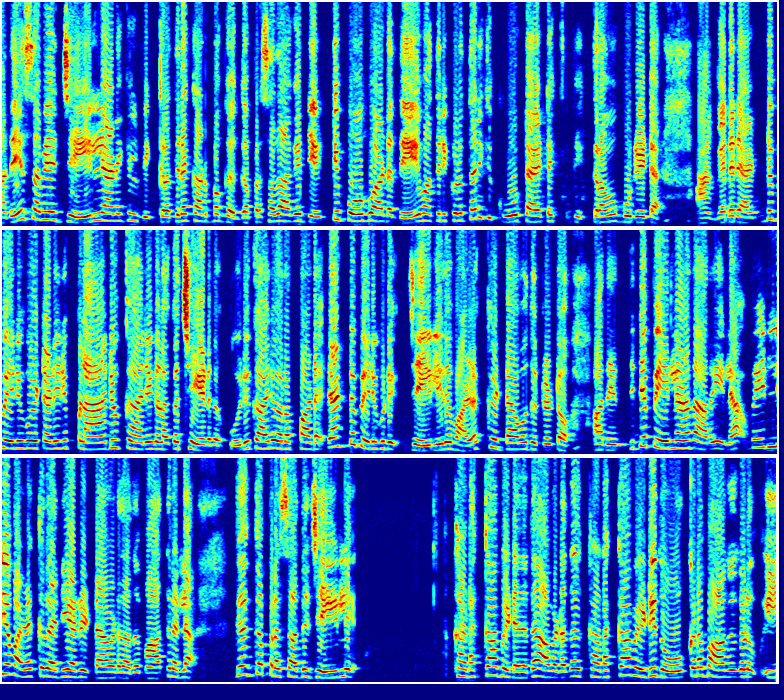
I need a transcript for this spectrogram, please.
അതേസമയം ജയിലിലാണെങ്കിൽ വിക്രത്തിനെ കാണുമ്പോ ഗംഗപ്രസാദ് ആകെ ഞെട്ടിപ്പോകുവാണ്. ദേ വന്നിരിക്കുന്നത് തനിക്ക് കൂട്ടായിട്ട് വിക്രവും കൂടിയിട്ട്. അങ്ങനെ രണ്ടുപേരും കൂടിയിട്ടാണ് ഇനി പ്ലാനും കാര്യങ്ങളൊക്കെ ചെയ്യണത്. ഒരു കാര്യം ഉറപ്പാണ്. രണ്ടുപേരും കൂടി ജയിലിൽ നിന്ന് വഴക്ക് ഉണ്ടാവുന്നുണ്ട് കേട്ടോ. അത് എന്തിന്റെ പേരിലാണെന്ന് അറിയില്ല. വലിയ വഴക്ക് തന്നെയാണ് ഉണ്ടാവുന്നത്. അത് മാത്രല്ല ഗംഗപ്രസാദ് ജയിലിൽ അതായത് അവിടെ കടക്കാൻ വേണ്ടി നോക്കണ ഭാഗങ്ങളും ഈ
